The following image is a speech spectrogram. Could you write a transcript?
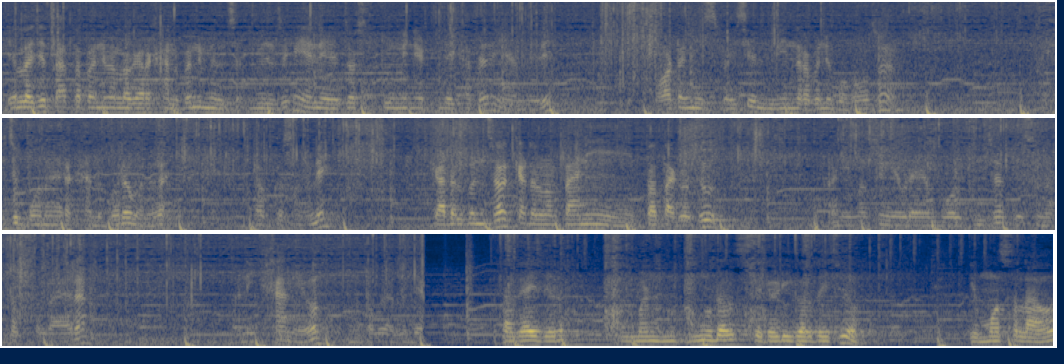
यसलाई चाहिँ तातो पानीमा लगाएर खानु पनि मिल्छ मिल्छ कि? यहाँनिर जस्ट टु मिनट लेखाएको छ नि यहाँनिर। हट एन्ड स्पाइसी निन्द्रा पनि भोगाउँछ। यो चाहिँ बनाएर खानु पऱ्यो भनेर टक्कसँगले क्याटल पनि छ क्याटलमा पानी तताएको छु। अनि मसँग एउटा यहाँ पनि छ त्यसमा टक्क लगाएर अनि खाने हो। म तपाईँहरूले गाइजहरू म नुडल्स रेडी गर्दैछु। यो मसला हो।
